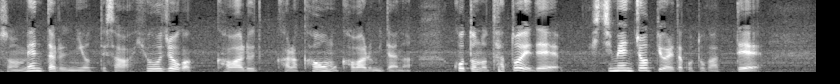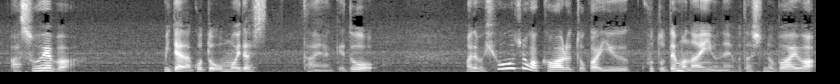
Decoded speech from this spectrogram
そのメンタルによってさ表情が変わるから顔も変わるみたいなことの例えで七面鳥って言われたことがあってあそういえばみたいなことを思い出したんやけどまあでも表情が変わるとかいうことでもないよね私の場合は。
